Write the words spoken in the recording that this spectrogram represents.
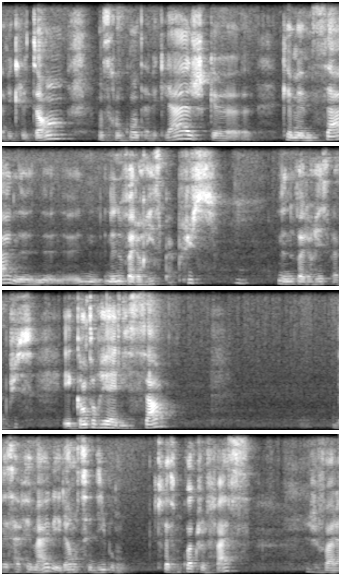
avec le temps, on se rend compte avec l'âge que, même ça ne, nous valorise pas plus. Et quand on réalise ça, ben, ça fait mal. Et là, on se dit, bon, de toute façon, quoi que je fasse, je, voilà,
